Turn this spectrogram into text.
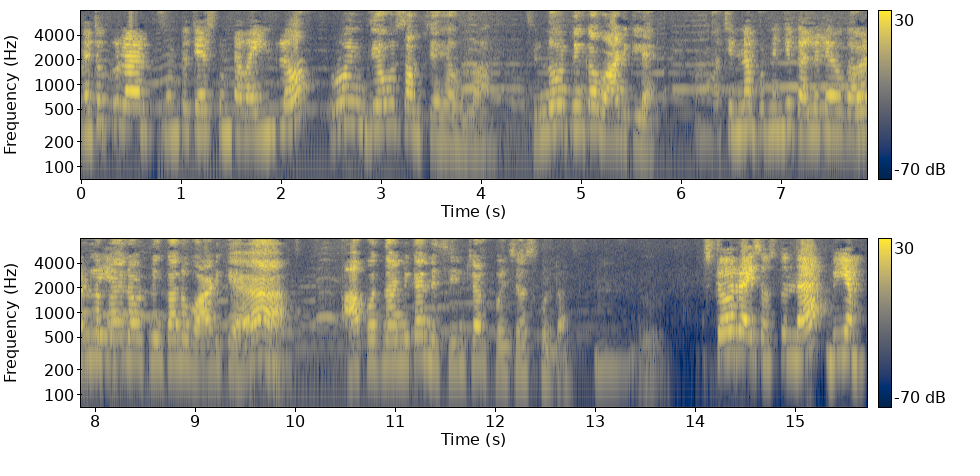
వెతుకులాడుకుంటూ చేసుకుంటావా ఇంట్లో? దేవుడు సంశయంలా. చిన్నోటి ఇంకా వాడికిలే. చిన్నప్పటి నుంచి కళ్ళు లేవు కాబట్టి. పైన ఇంకా వాడికే. ఆపదనానిక నేను ఇంట్లోకి పోయి చేసుకుంటాను. స్టోర్ రైస్ వస్తుందా? బియ్యం.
